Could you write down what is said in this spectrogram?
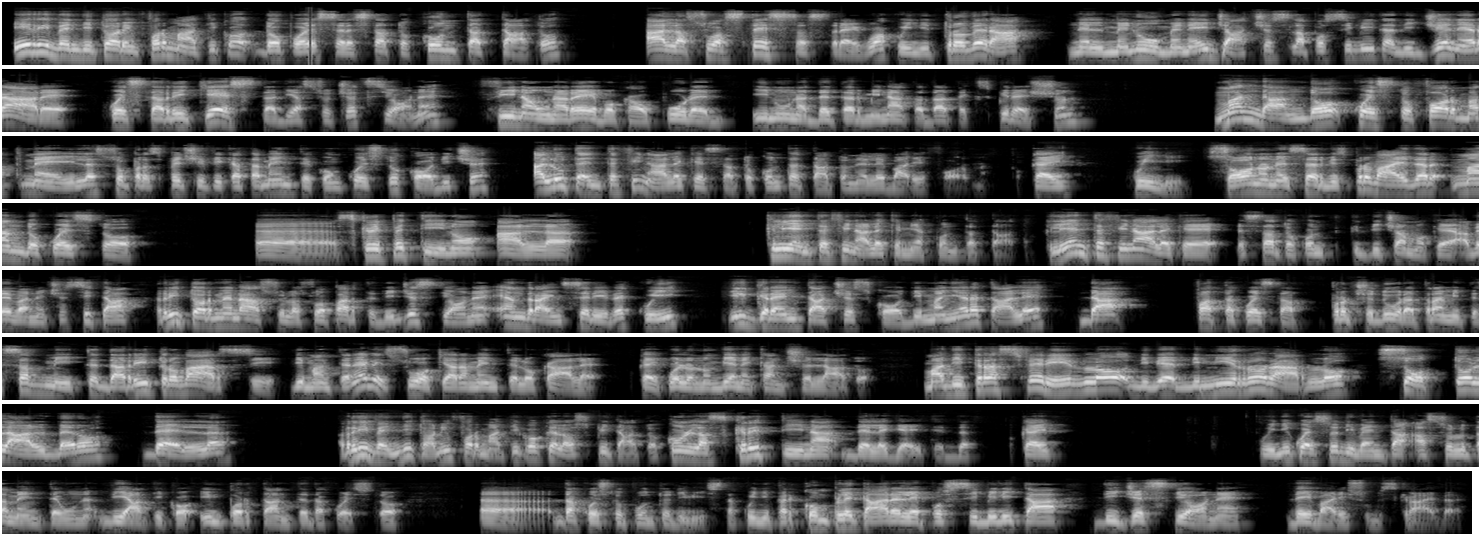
Il rivenditore informatico, dopo essere stato contattato, ha la sua stessa stregua, quindi troverà nel menu Manage Access la possibilità di generare questa richiesta di associazione fino a una revoca oppure in una determinata data expiration, mandando questo format mail sopra specificatamente con questo codice all'utente finale che è stato contattato nelle varie forme. Ok? Quindi sono nel service provider, mando questo eh, scrippettino al cliente finale che mi ha contattato. Cliente finale che è stato, diciamo che aveva necessità, ritornerà sulla sua parte di gestione e andrà a inserire qui il grant access code in maniera tale da, fatta questa procedura tramite submit, da ritrovarsi di mantenere il suo chiaramente locale, ok, quello non viene cancellato, ma di trasferirlo, di, di mirrorarlo sotto l'albero del rivenditore informatico che l'ha ospitato con la scrittina delegated. Ok? Quindi questo diventa assolutamente un viatico importante da questo, eh, da questo punto di vista. Quindi per completare le possibilità di gestione dei vari subscriber.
